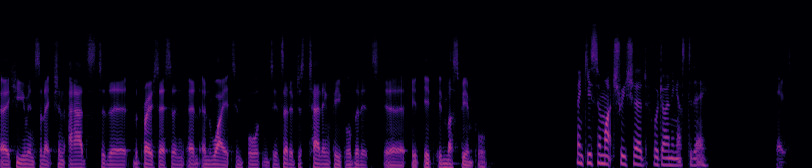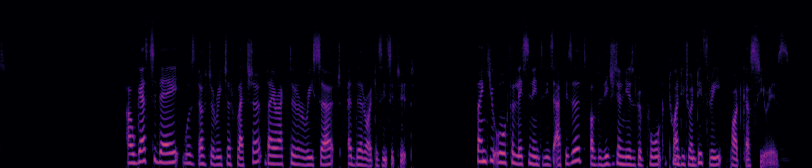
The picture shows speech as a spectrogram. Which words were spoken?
uh, human selection adds to the the process and, and and why it's important, instead of just telling people that it's uh, it, it it must be important. Thank you so much, Richard, for joining us today. Thanks. Our guest today was Dr. Richard Fletcher, Director of Research at the Reuters Institute. Thank you all for listening to this episode of the Digital News Report 2023 podcast series.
